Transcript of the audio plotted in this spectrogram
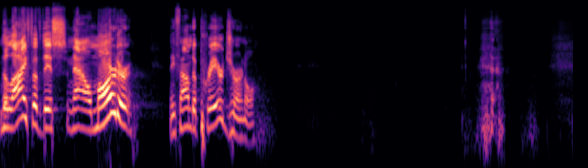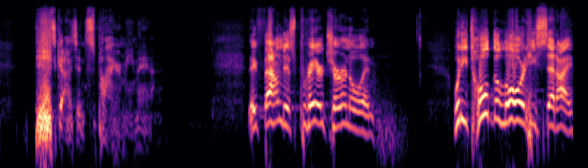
the life of this now martyr, they found a prayer journal. These guys inspire me. They found his prayer journal, and what he told the Lord, he said, I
